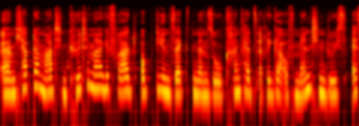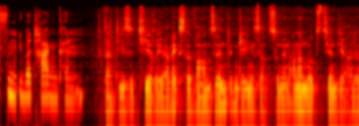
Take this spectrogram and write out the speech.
Ähm, ich habe da Martin Köthe mal gefragt, ob die Insekten denn so Krankheitserreger auf Menschen durchs Essen übertragen können. Da diese Tiere ja wechselwarm sind, im Gegensatz zu den anderen Nutztieren, die alle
